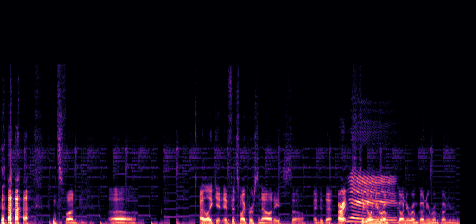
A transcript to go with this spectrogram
it's fun. Uh, I like it. It fits my personality, so I did that. All right, so go in your room. Go in your room. Go in your room. Go in your room.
